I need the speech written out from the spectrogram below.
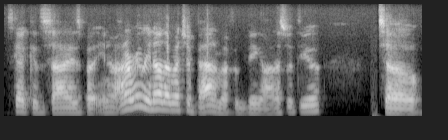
He's got good size, but you know, I don't really know that much about him if I'm being honest with you. So,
